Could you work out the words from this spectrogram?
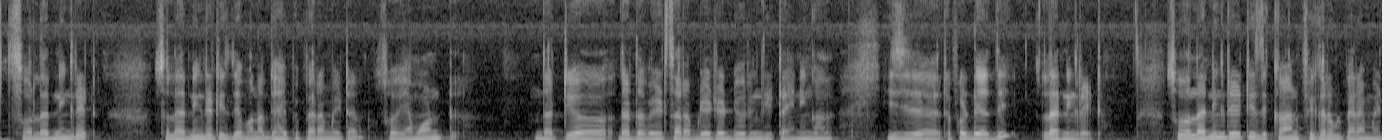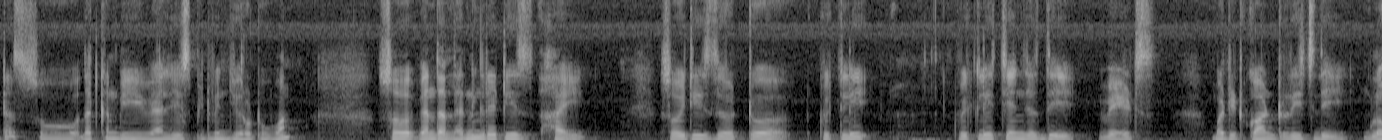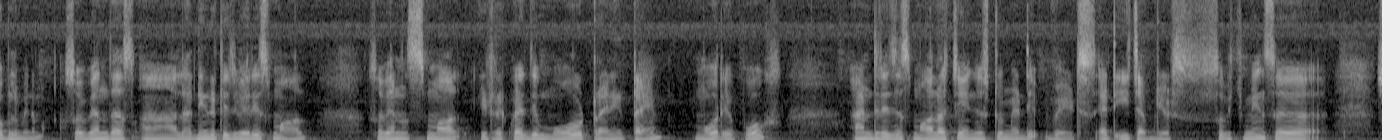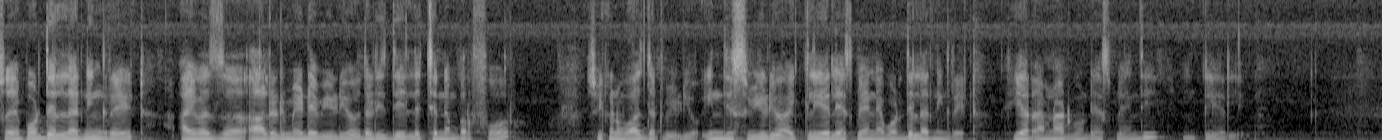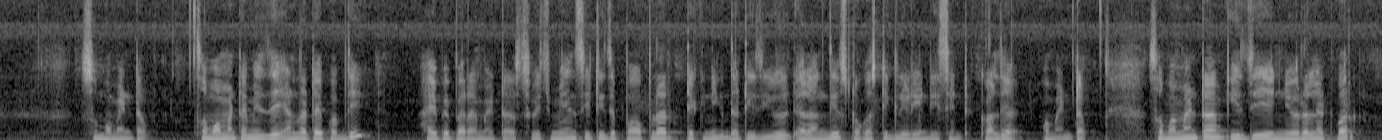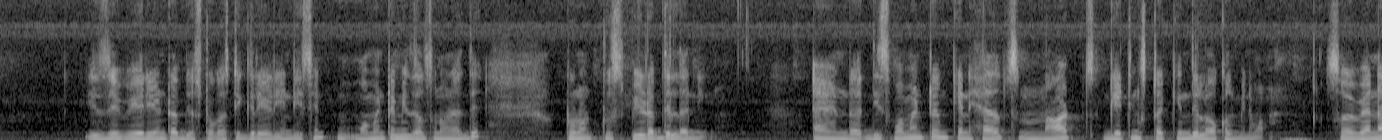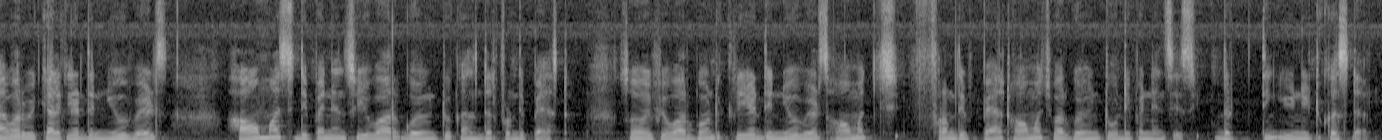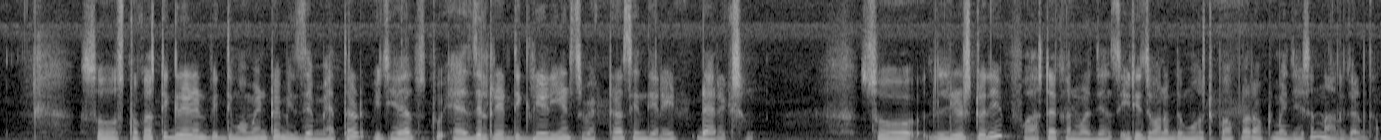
So learning rate. So learning rate is the one of the hyperparameter. So amount that uh, that the weights are updated during the training uh, is uh, referred as the learning rate. So learning rate is the configurable parameter. So that can be values between 0 to 1 so when the learning rate is high so it is uh, to quickly quickly changes the weights but it can't reach the global minimum so when the uh, learning rate is very small so when small it requires the more training time more epochs and there is a smaller changes to make the weights at each updates. So which means uh, so about the learning rate i was uh, already made a video that is the lecture number 4 so you can watch that video. In this video i clearly explain about the learning rate. Here i'm not going to explain the clearly so momentum. So momentum is the another type of the hyperparameters which means it is a popular technique that is used along the stochastic gradient descent called the momentum. So momentum is a neural network is a variant of the stochastic gradient descent. Momentum is also known as the to, to speed up the learning. And uh, this momentum can helps not getting stuck in the local minimum. So whenever we calculate the new weights how much dependency you are going to consider from the past. So if you are going to create the new weights how much from the past how much you are going to dependencies? That thing you need to consider. So stochastic gradient with the momentum is a method which helps to accelerate the gradients vectors in the right direction. So leads to the faster convergence. It is one of the most popular optimization algorithm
